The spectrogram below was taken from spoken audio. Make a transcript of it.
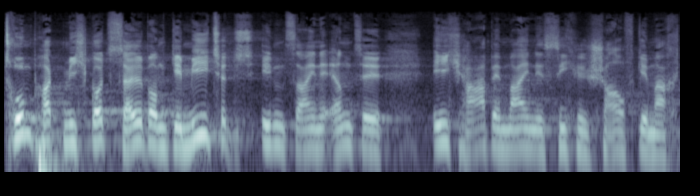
Trump hat mich Gott selber gemietet in seine Ernte. Ich habe meine Sichel scharf gemacht.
